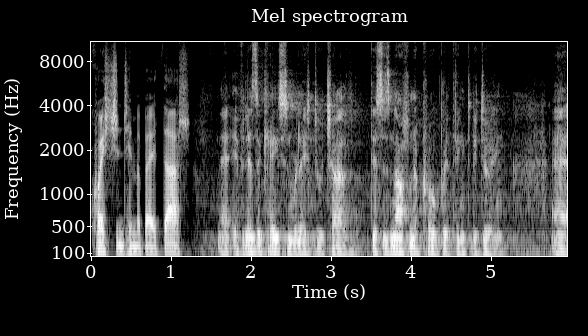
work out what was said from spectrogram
questioned him about that. Uh, if it is a case in relation to a child, this is not an appropriate thing to be doing. Uh,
